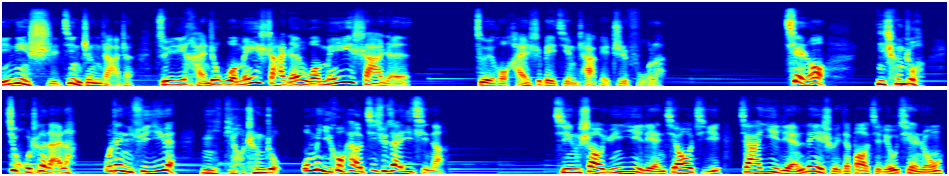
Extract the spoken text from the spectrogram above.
琳琳使劲挣扎着，嘴里喊着：“我没杀人，我没杀人。”最后还是被警察给制服了。倩蓉，你撑住，救护车来了，我带你去医院。你一定要撑住，我们以后还要继续在一起呢。景少云一脸焦急加一脸泪水的抱起刘倩蓉，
